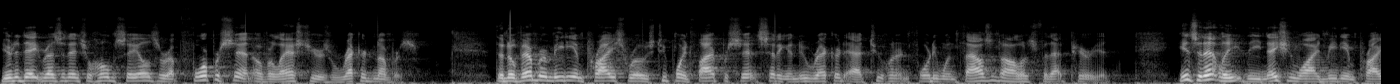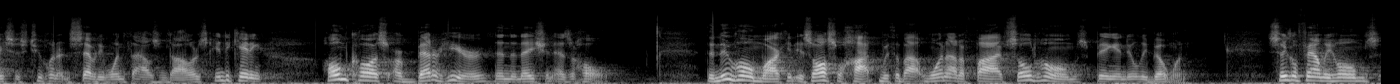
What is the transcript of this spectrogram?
year to date residential home sales are up 4% over last year's record numbers. The November median price rose 2.5%, setting a new record at $241,000 for that period. Incidentally, the nationwide median price is $271,000, indicating home costs are better here than the nation as a whole. The new home market is also hot with about one out of five sold homes being a newly built one. Single family homes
